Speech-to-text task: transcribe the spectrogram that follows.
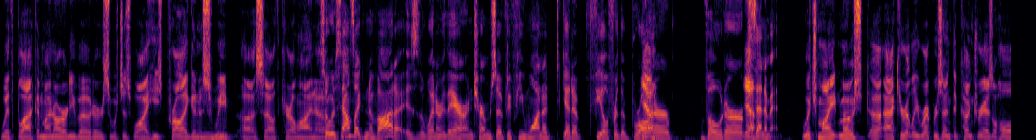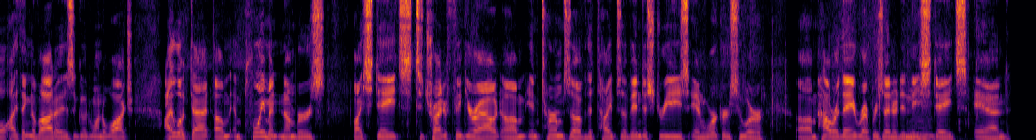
with black and minority voters, which is why he's probably going to sweep uh, South Carolina. So it sounds like Nevada is the winner there in terms of if you want to get a feel for the broader voter Yeah. sentiment. which might most uh, accurately represent the country as a whole. I think Nevada is a good one to watch. I looked at um, employment numbers by states to try to figure out, um, in terms of the types of industries and workers who are, um, how are they represented in these states, and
